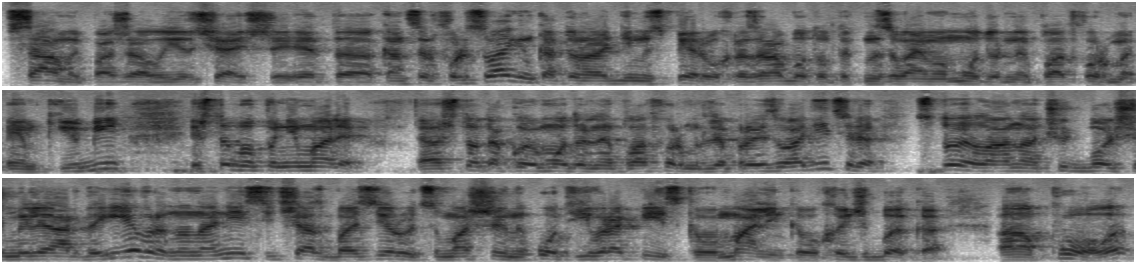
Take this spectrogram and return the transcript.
самый, пожалуй, ярчайший, это концерн Volkswagen, который одним из первых разработал так называемую модульную платформу MQB. И чтобы вы понимали, э, что такое модульная платформа для производителя, производителя. Стоила она чуть больше миллиарда евро, но на ней сейчас базируются машины от европейского маленького хэтчбека а, Пола,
